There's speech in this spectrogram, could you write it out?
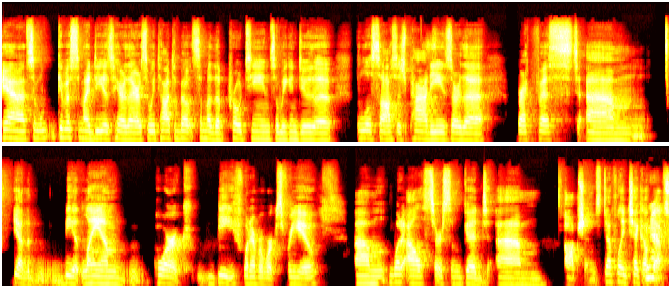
Yeah, so give us some ideas here there. So we talked about some of the protein, so we can do the, the little sausage patties or the breakfast um, yeah, the, be it lamb, pork, beef, whatever works for you. Um, what else are some good um, options? Definitely check out that.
